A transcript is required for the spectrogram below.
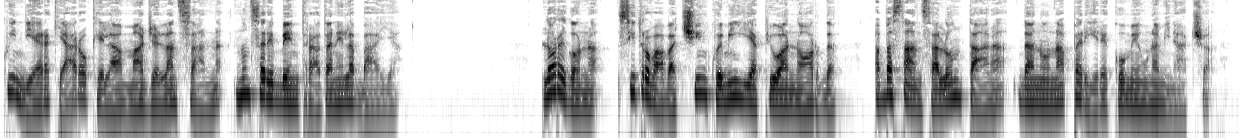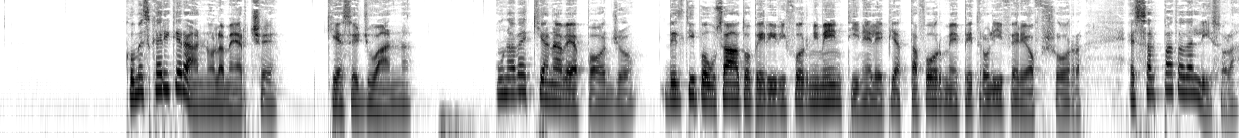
quindi era chiaro che la Magellan Sun non sarebbe entrata nella baia. L'Oregon si trovava 5 miglia più a nord, abbastanza lontana da non apparire come una minaccia. Come scaricheranno la merce? chiese Juan. Una vecchia nave appoggio, del tipo usato per i rifornimenti nelle piattaforme petrolifere offshore, è salpata dall'isola.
